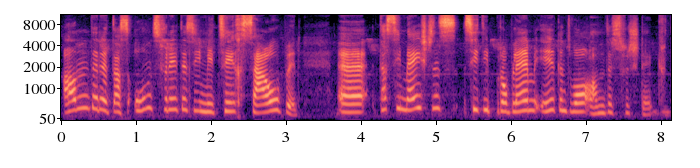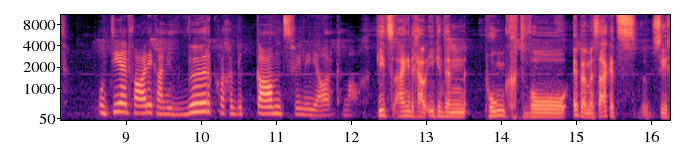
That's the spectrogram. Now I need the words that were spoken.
andere, das Unzufriedensein mit sich selber, äh, das sind meistens sind die Probleme irgendwo anders versteckt. Und diese Erfahrung habe ich wirklich über ganz viele Jahre gemacht. Gibt es eigentlich auch irgendeinen Punkt, wo eben, man sagt, sich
